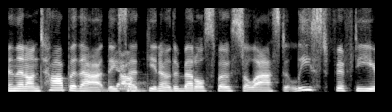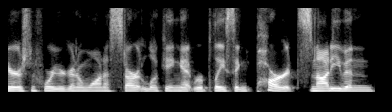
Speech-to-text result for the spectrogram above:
And then on top of that, they Yeah. said, you know, the metal's supposed to last at least 50 years before you're going to want to start looking at replacing parts, not even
